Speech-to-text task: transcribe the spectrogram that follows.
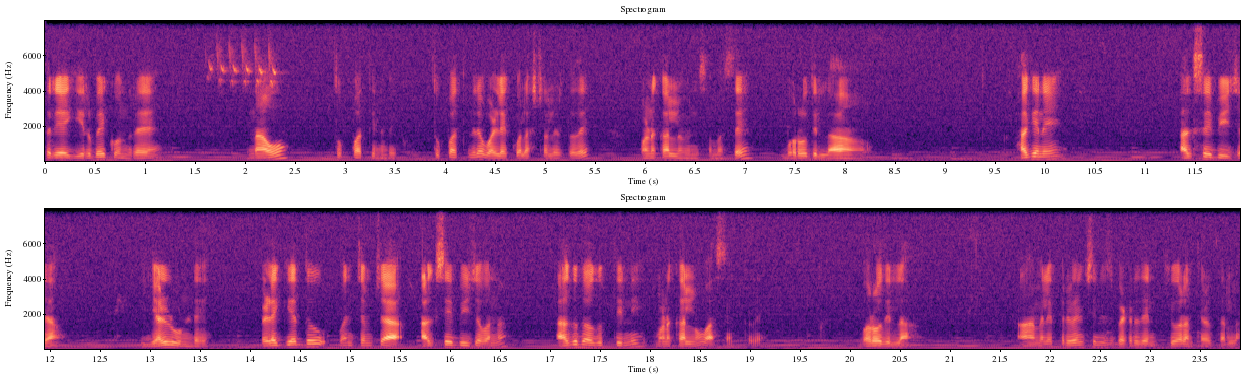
ಸರಿಯಾಗಿ ಇರಬೇಕು ಅಂದರೆ ನಾವು ತುಪ್ಪ ತಿನ್ನಬೇಕು ತುಪ್ಪ ತಿಂದರೆ ಒಳ್ಳೆಯ ಕೊಲೆಸ್ಟ್ರಾಲ್ ಇರ್ತದೆ, ಮೊಣಕಾಲು ನೋವಿನ ಸಮಸ್ಯೆ ಬರೋದಿಲ್ಲ. ಹಾಗೆಯೇ ಅಗಸೆ ಬೀಜ, ಎಳ್ಳುಂಡೆ, ಬೆಳಗ್ಗೆ ಎದ್ದು ಒಂದು ಚಮಚ ಅಗಸೆ ಬೀಜವನ್ನು ಅಗದು ಅಗದು ತಿನ್ನಿ ಮೊಣಕಾಲು ನೋವು ವಾಸಿ ಆಗ್ತದೆ ಬರೋದಿಲ್ಲ. ಆಮೇಲೆ prevention is better than cure ಅಂತ ಹೇಳ್ತಾರಲ್ಲ,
